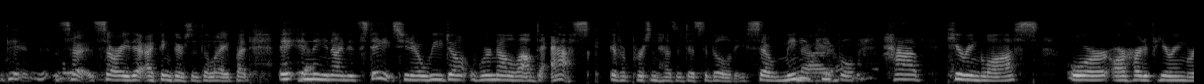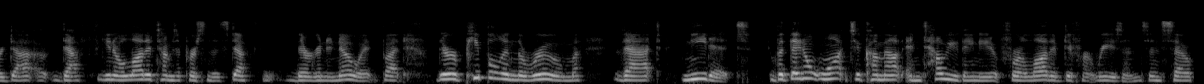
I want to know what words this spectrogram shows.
so- sorry that I think there's a delay, but in Yeah. the United States, you know, we don't, we're not allowed to ask if a person has a disability. So many No. people have hearing loss or are hard of hearing or de- deaf. You know, a lot of times a person that's deaf, they're going to know it, but there are people in the room that need it. But they don't want to come out and tell you they need it for a lot of different reasons. And so,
